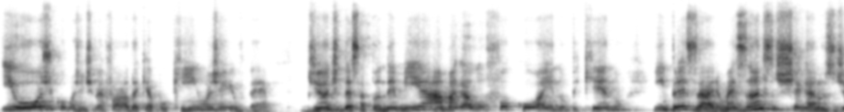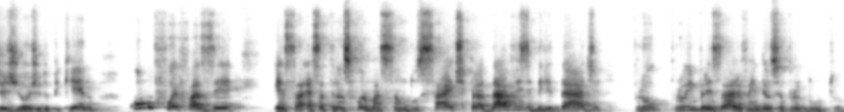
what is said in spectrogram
E hoje, como a gente vai falar daqui a pouquinho, a gente, é, diante dessa pandemia, a Magalu focou aí no pequeno empresário. Mas antes de chegar nos dias de hoje do pequeno, como foi fazer essa, essa transformação do site para dar visibilidade para o empresário vender o seu produto?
